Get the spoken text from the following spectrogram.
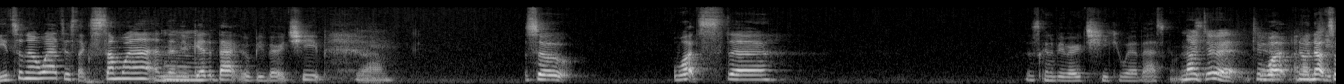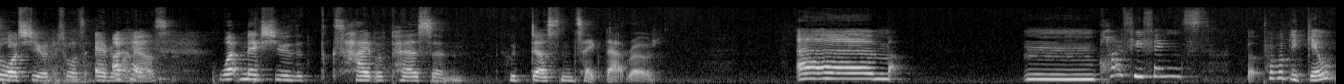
need to know where just like somewhere and then you get it back it would be very cheap Yeah. So what's the this is going to be a very cheeky way of asking this. No, do it. Do what it. no not cheeky. towards you towards everyone Okay. else what makes you the type of person who doesn't take that road Um, mm, quite a few things, but probably guilt.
